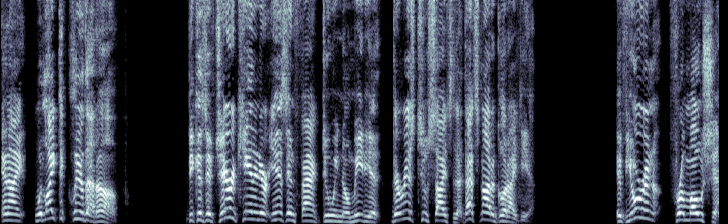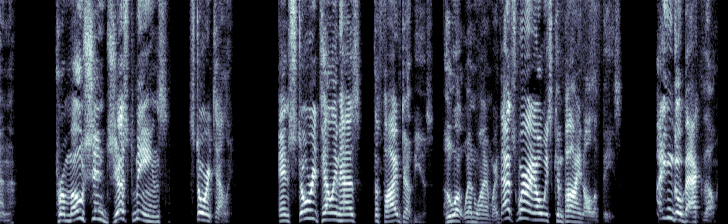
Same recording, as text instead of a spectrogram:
And I would like to clear that up because if Jared Cannonier is in fact doing no media, there is two sides to that. That's not a good idea. If you're in promotion, promotion just means storytelling. And storytelling has the five W's who, what, when, why, and where. That's where I always combine all of these. I can go back though.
